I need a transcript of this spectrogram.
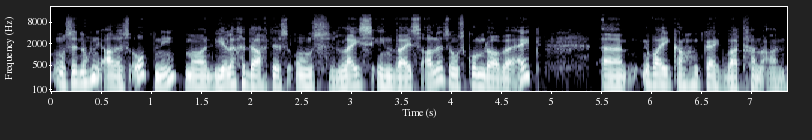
Ons het nog nie alles op nie, maar die hele gedagte is ons lys en wys alles. Ons kom daarby uit. Ehm uh, waar jy kan gaan kyk wat gaan aan.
